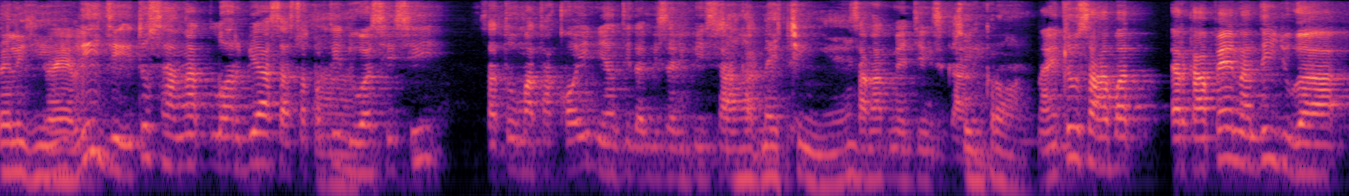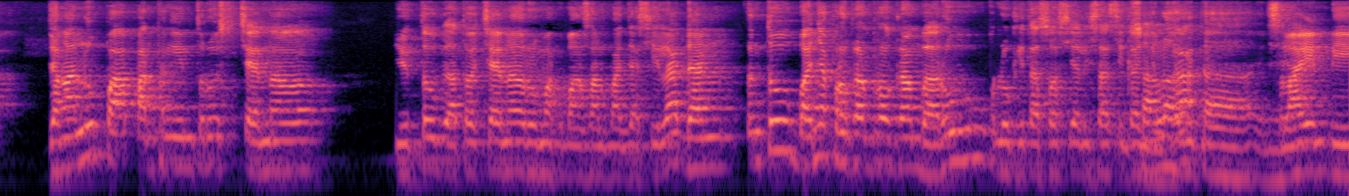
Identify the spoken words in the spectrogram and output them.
religi. religi itu sangat luar biasa seperti dua sisi satu mata koin yang tidak bisa dipisahkan. Sangat matching ya. Sangat matching sekali. Sinkron. Nah itu sahabat RKP nanti juga jangan lupa pantengin terus channel YouTube atau channel Rumah Kebangsaan Pancasila dan tentu banyak program-program baru perlu kita sosialisasikan Insya Allah juga. kita ini, Selain di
